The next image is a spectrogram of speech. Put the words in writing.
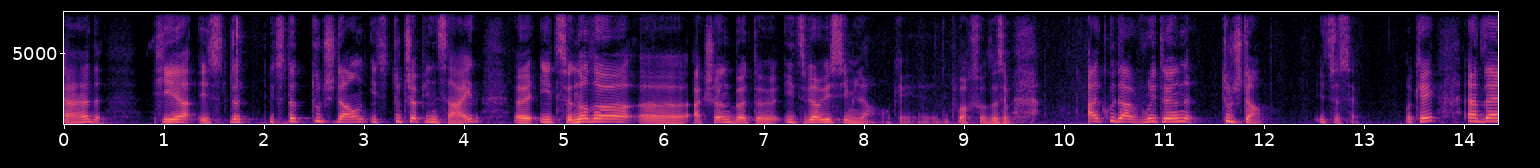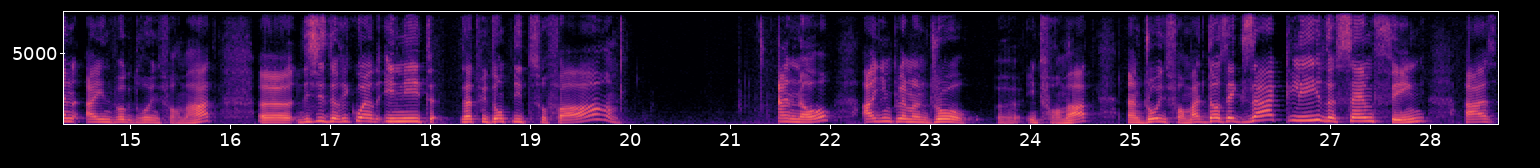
And here it's the it's the touchdown, it's touch up inside. Uh, it's another uh, action, but uh, it's very similar. Okay, it works the same. I could have written touchdown. It's the same okay? And then I invoke draw in format. Uh, this is the required init that we don't need so far. And now I implement draw uh, in format and draw in format does exactly the same thing as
